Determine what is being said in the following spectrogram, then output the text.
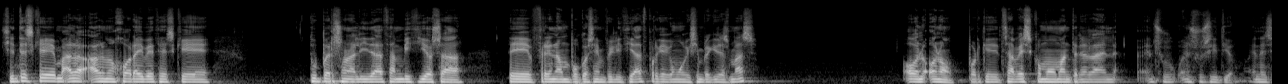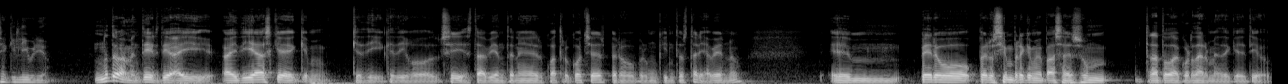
¿Sientes que a lo, mejor hay veces que tu personalidad ambiciosa te frena un poco esa infelicidad porque como que siempre quieres más? ¿O, o no? Porque sabes cómo mantenerla en, en su, en su sitio, en ese equilibrio. No te voy a mentir, tío. Hay, hay días que, que, que di- que digo, sí, está bien tener cuatro coches, pero, pero un quinto estaría bien, ¿no? Em, pero, pero siempre que me pasa eso, trato de acordarme de que, tío,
